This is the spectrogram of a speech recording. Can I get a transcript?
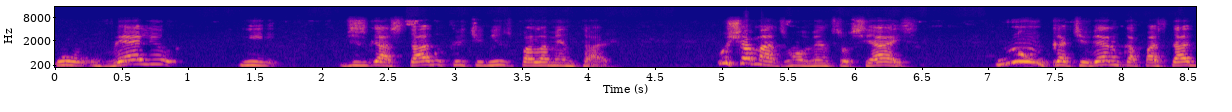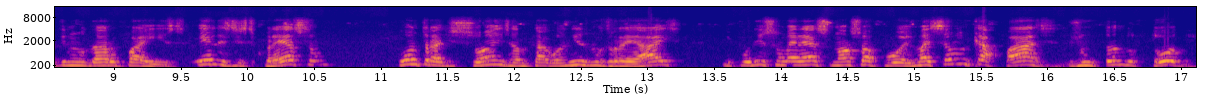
o velho e desgastado cretinismo parlamentar. Os chamados movimentos sociais nunca tiveram capacidade de mudar o país. Eles expressam contradições, antagonismos reais e por isso merecem nosso apoio, mas são incapazes, juntando todos,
